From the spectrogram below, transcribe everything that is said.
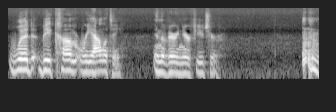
would become reality in the very near future.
